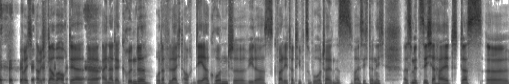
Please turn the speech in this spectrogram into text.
Aber ich, aber ich glaube auch der äh, einer der Gründe oder vielleicht auch der Grund, äh, wie das qualitativ zu beurteilen ist, weiß ich da nicht. Also mit Sicherheit, dass äh,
